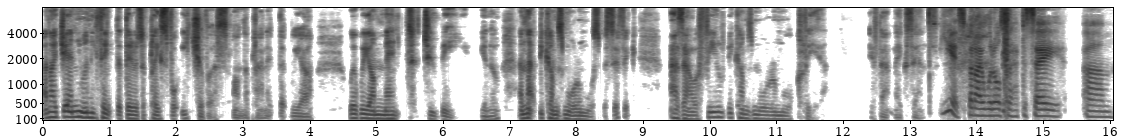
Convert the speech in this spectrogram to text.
And I genuinely think that there is a place for each of us on the planet that we are, where we are meant to be, you know, and that becomes more and more specific as our field becomes more and more clear, if that makes sense. Yes, but I would also have to say, um,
